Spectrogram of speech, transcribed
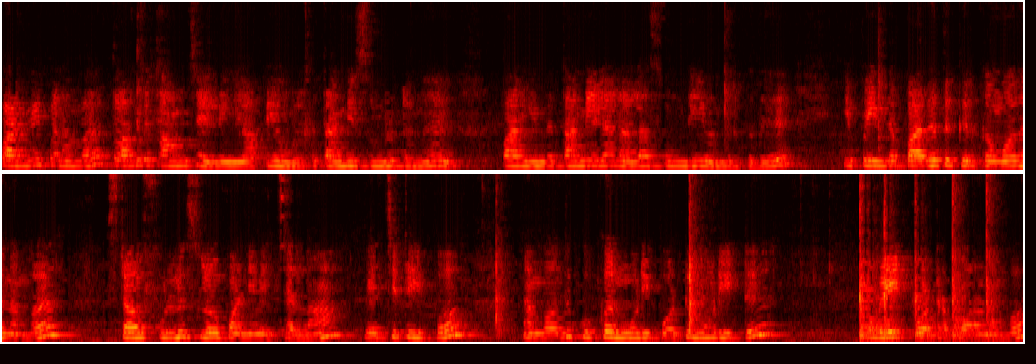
பாருங்கள் இப்போ நம்ம திறந்து காமிச்சேன் இல்லைங்களா அப்பயும் உங்களுக்கு தண்ணி சுண்டுட்டுன்னு. பாருங்கள் இந்த தண்ணியெலாம் நல்லா சுண்டி வந்திருக்குது. இப்போ இந்த பதத்துக்கு இருக்கும்போது நம்ம ஸ்டவ் ஃபுல்லு ஸ்லோ பண்ணி வச்சிடலாம். வச்சுட்டு இப்போது நம்ம வந்து குக்கர் மூடி போட்டு மூடிட்டு வெயிட் போட்டுற போகிறோம் நம்ம.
